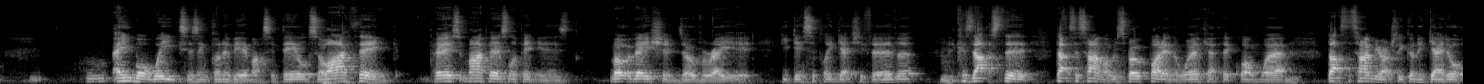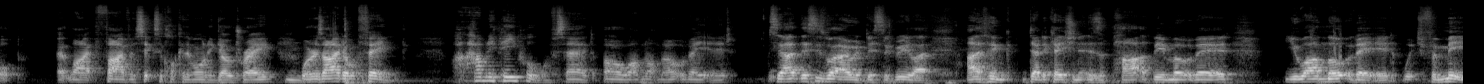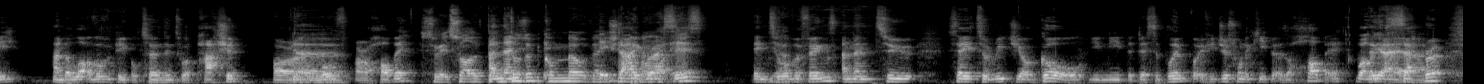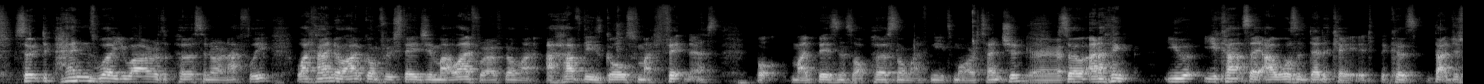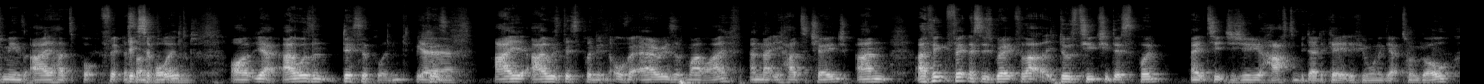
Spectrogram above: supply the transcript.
Eight more weeks isn't going to be a massive deal. So I think, pers- my personal opinion is, motivation's overrated. Your discipline gets you further mm. because that's the that's the time like we spoke about it in the work ethic one where mm. that's the time you're actually going to get up at like five or six o'clock in the morning and go train. Mm. Whereas I don't think how many people have said, "Oh, I'm not motivated." See, I, this is where I would disagree. Like, I think dedication is a part of being motivated. You are motivated, which for me and a lot of other people turns into a passion or a love or a hobby. So it sort of And then doesn't become It motivation. anymore. digresses It- into Yeah. other things, and then to say to reach your goal, you need the discipline. But if you just want to keep it as a hobby, Well, then yeah, it's yeah. separate. So it depends where you are as a person or an athlete. Like I know I've gone through stages in my life where I've gone like I have these goals for my fitness, but my business or personal life needs more attention. Yeah, yeah. So and I think. You, you can't say I wasn't dedicated because that just means I had to put fitness on hold. Or yeah, I wasn't disciplined because Yeah. I, I was disciplined in other areas of my life and that you had to change. And I think fitness is great for that. It does teach you discipline. It teaches you you have to be dedicated if you want to get to a goal.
